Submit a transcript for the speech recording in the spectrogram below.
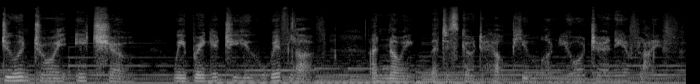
Do enjoy each show. We bring it to you with love and knowing that it's going to help you on your journey of life.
